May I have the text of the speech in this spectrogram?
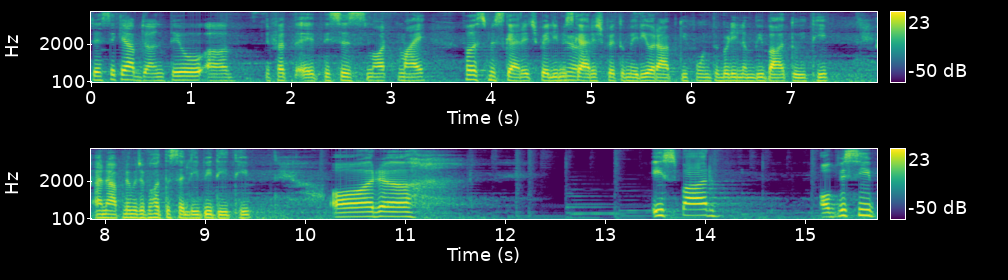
जैसे कि आप जानते हो इफत this is not my first miscarriage पहली मिस कैरेज पे तो मेरी और आपकी फ़ोन पे बड़ी लंबी बात हुई थी एंड आपने मुझे बहुत तसल्ली भी दी थी। और uh, इस बार ऑब्वियसली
